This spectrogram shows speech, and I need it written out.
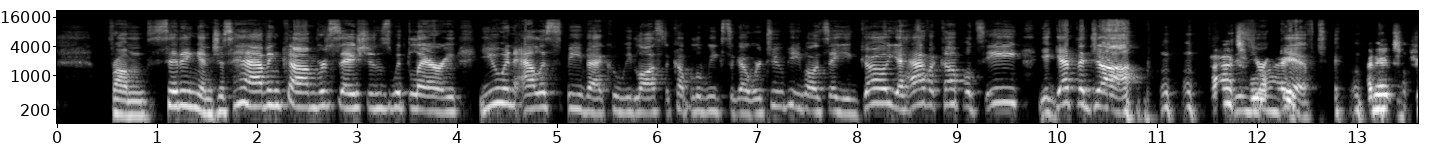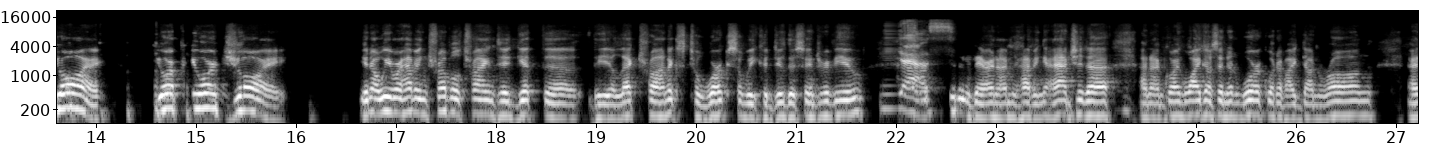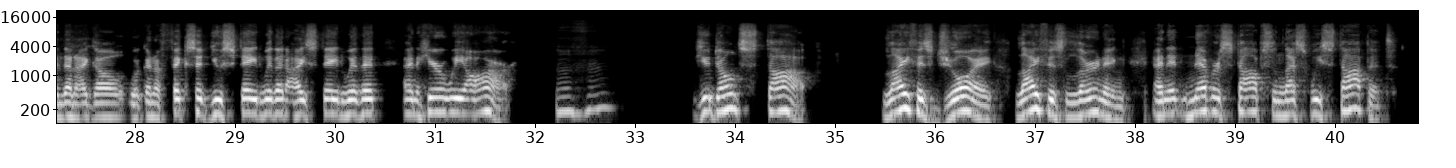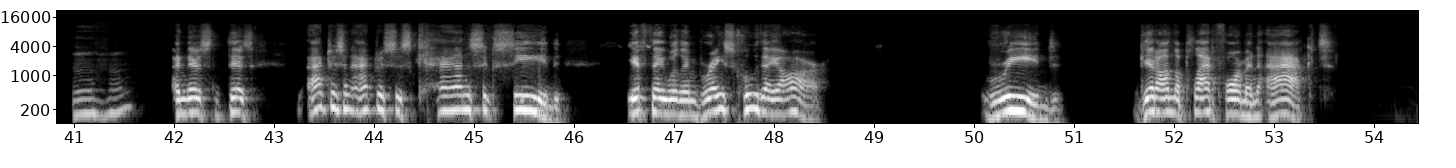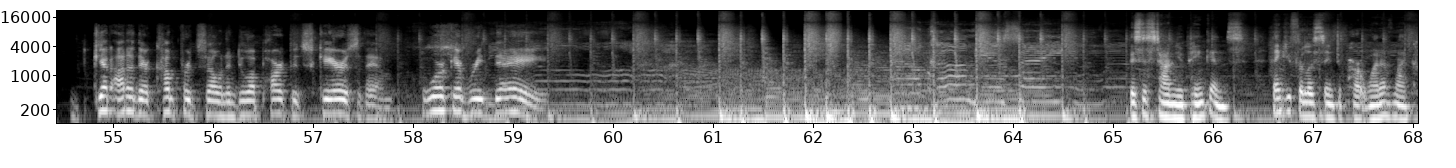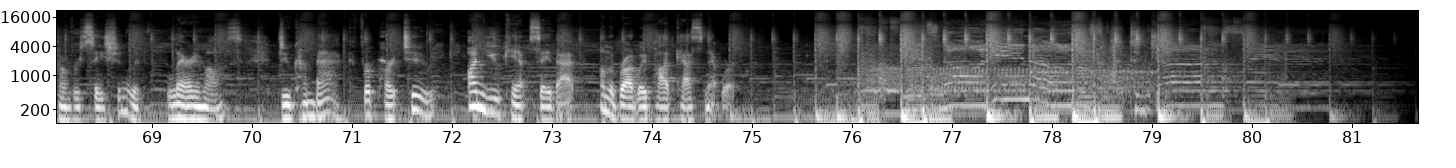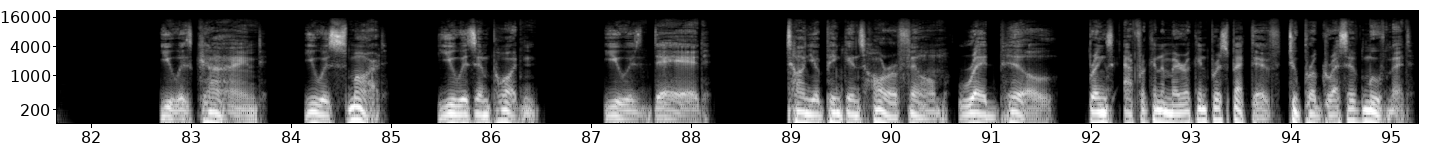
from sitting and just having conversations with Larry. You and Alice Spivak, who we lost a couple of weeks ago, were two people that say, you go, you have a cup of tea, you get the job. That's your right. gift. and it's joy, your pure joy. You know, we were having trouble trying to get the the electronics to work so we could do this interview. Yes. Sitting there, and I'm having agita, and I'm going, "Why doesn't it work? What have I done wrong?" And then I go, "We're going to fix it. You stayed with it. I stayed with it, and here we are." hmm You don't stop. Life is joy. Life is learning, and it never stops unless we stop it. hmm and there's there's actors and actresses can succeed if they will embrace who they are read get on the platform and act get out of their comfort zone and do a part that scares them work every day This is Tonya Pinkins. Thank you for listening to part one of my conversation with Larry Moss. Do come back for part two on You Can't Say That on the Broadway Podcast Network. You is kind. You was smart. You was important. You is dead. Tonya Pinkin's horror film, Red Pill, brings African American perspective to progressive movement.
